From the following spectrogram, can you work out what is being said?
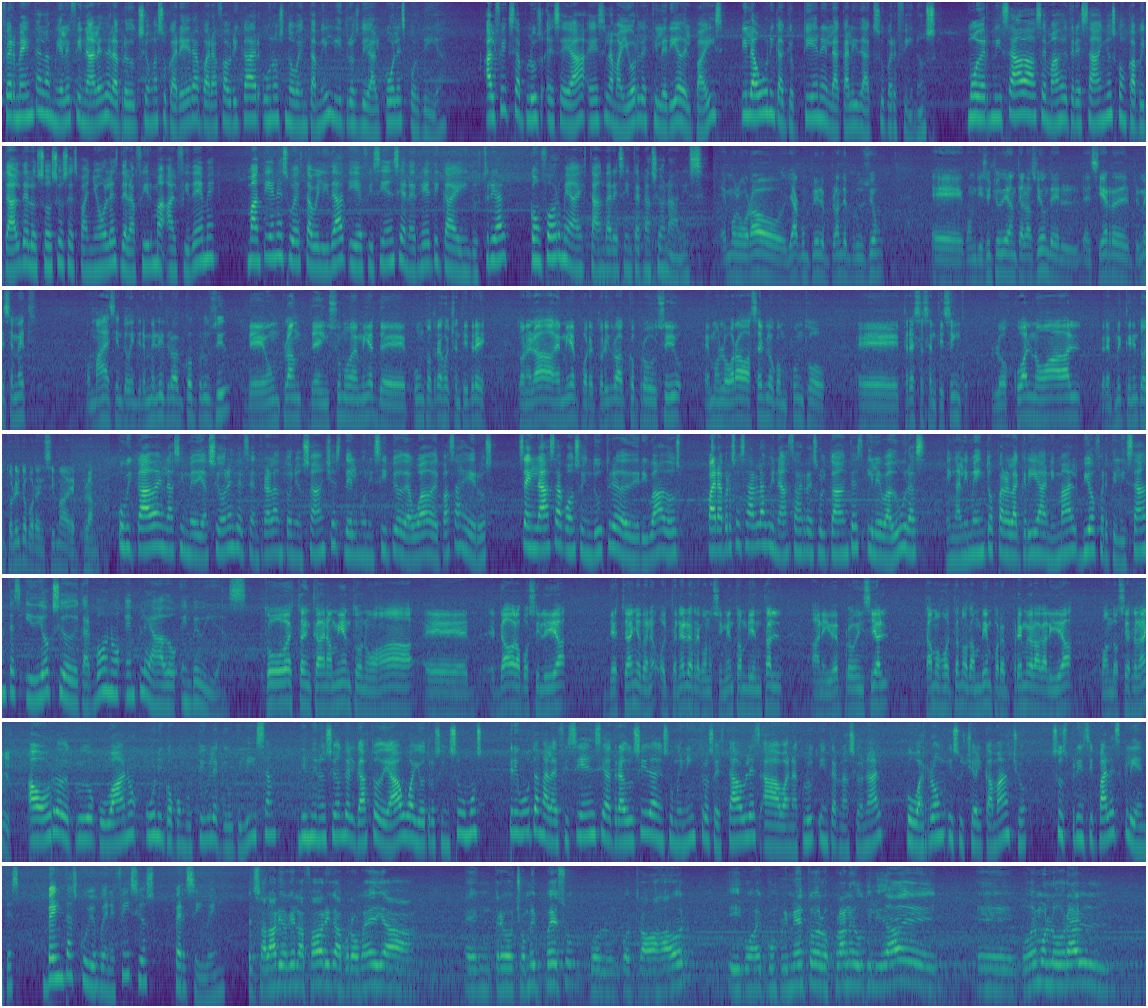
fermentan las mieles finales de la producción azucarera para fabricar unos 90.000 litros de alcoholes por día. Alfixa Plus SA es la mayor destilería del país y la única que obtiene la calidad superfinos. Modernizada hace más de tres años con capital de los socios españoles de la firma Alfideme, mantiene su estabilidad y eficiencia energética e industrial conforme a estándares internacionales. Hemos logrado ya cumplir el plan de producción eh, con 18 días de antelación del, del, cierre del primer semestre, con más de 123 mil litros de alcohol producido. De un plan de insumo de miel de .383 toneladas de miel por hectolitro de alcohol producido, hemos logrado hacerlo con punto 365, eh, los cuales nos va a dar 3.500 hectolitros por encima del plan. Ubicada en las inmediaciones del Central Antonio Sánchez del municipio de Aguada de Pasajeros, se enlaza con su industria de derivados para procesar las vinazas resultantes y levaduras en alimentos para la cría animal, biofertilizantes y dióxido de carbono empleado en bebidas. Todo este encadenamiento nos ha eh, dado la posibilidad de este año obtener el reconocimiento ambiental a nivel provincial Estamos optando también por el premio de la calidad cuando cierre el año. Ahorro de crudo cubano, único combustible que utilizan, disminución del gasto de agua y otros insumos, tributan a la eficiencia traducida en suministros estables a Habana Club Internacional, Cubarrón y Suchel Camacho, sus principales clientes, ventas cuyos beneficios perciben. El salario aquí en la fábrica promedia entre 8 mil pesos por, por trabajador y con el cumplimiento de los planes de utilidades eh, podemos lograr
